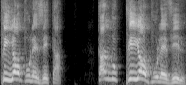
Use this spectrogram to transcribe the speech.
prions pour les États, quand nous prions pour les villes.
